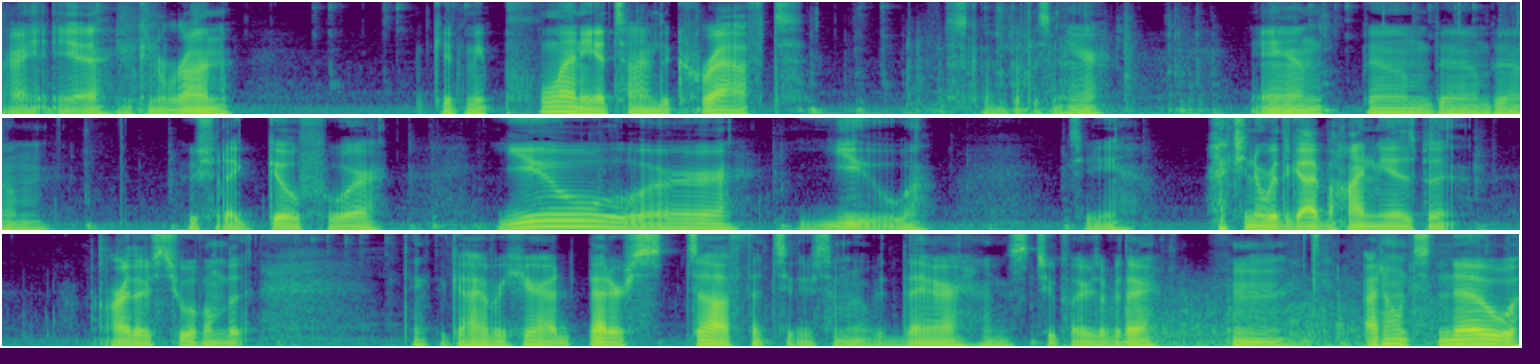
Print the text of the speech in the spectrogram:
Alright, yeah, you can run. Give me plenty of time to craft. Just gotta put this in here. And boom, boom, boom. Who should I go for? You or you? Let's see. I actually know where the guy behind me is, but... Or there's two of them, but... I think the guy over here had better stuff. Let's see, there's someone over there. There's two players over there. Hmm. I don't know.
